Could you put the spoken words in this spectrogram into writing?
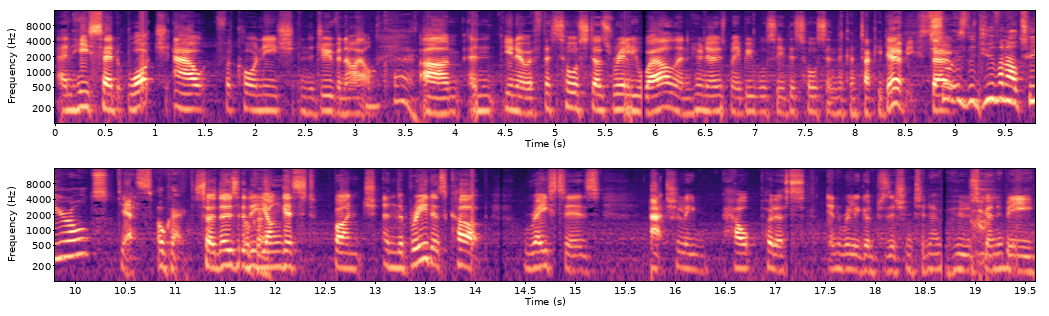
and he said, "Watch out for Corniche in the juvenile." Okay. Um, and you know, if this horse does really well, and who knows, maybe we'll see this horse in the Kentucky Derby. So, is the juvenile two year olds? Yes. Okay. So those are the youngest bunch, and the Breeders' Cup races actually help put us in a really good position to know who's going to be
